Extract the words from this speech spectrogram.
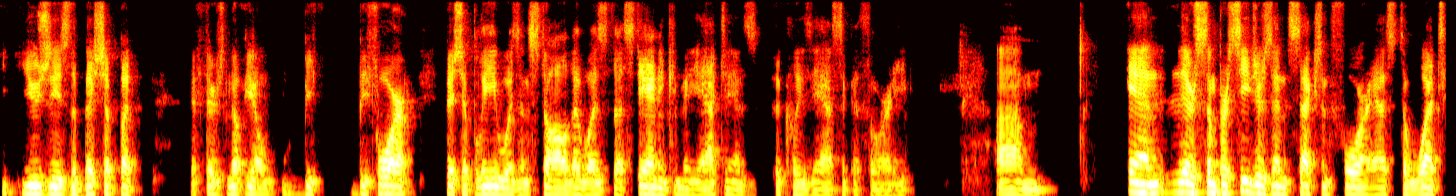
usually is the bishop. But if there's no, you know, be, before Bishop Lee was installed, there was the standing committee acting as ecclesiastic authority. Um, and there's some procedures in section four as to what,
